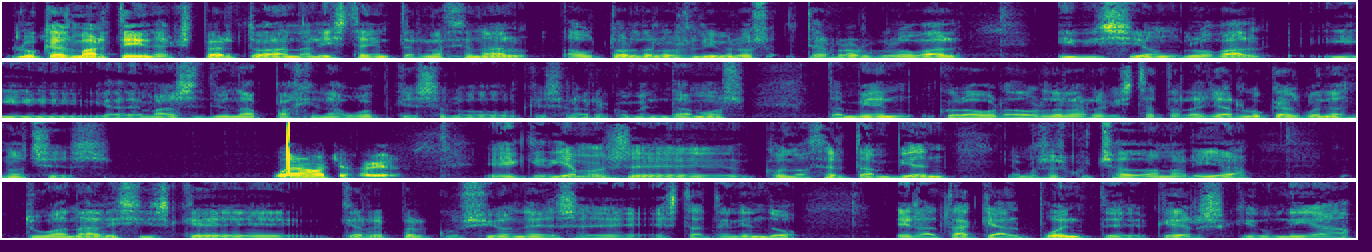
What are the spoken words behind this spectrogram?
Lucas Martín, experto analista internacional, autor de los libros Terror Global y Visión Global y, además de una página web que se, lo, que se la recomendamos. También colaborador de la revista Talayar. Lucas, buenas noches. Buenas noches, Javier. Eh, queríamos eh, conocer también, hemos escuchado a María, tu análisis. ¿Qué, qué repercusiones eh, está teniendo el ataque al puente Kers que unía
